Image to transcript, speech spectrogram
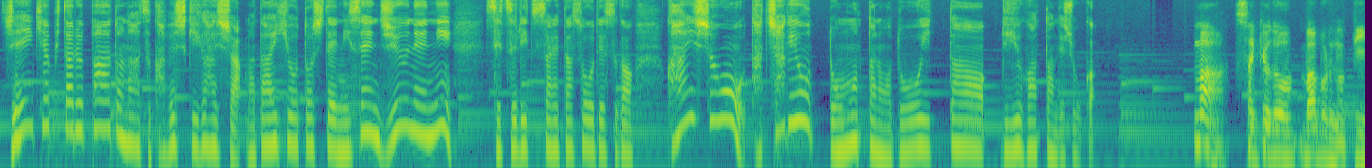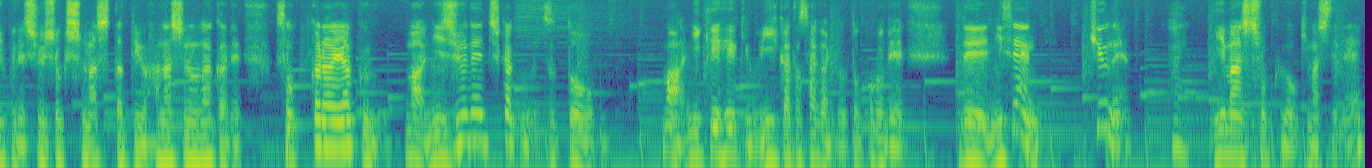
J キャピタルパートナーズ株式会社、まあ、代表として2010年に設立されたそうですが会社を立ち上げようと思ったのはどういった理由があったんでしょうか？まあ、先ほどバブルのピークで就職しましたっていう話の中で、そこから約、まあ、20年近くずっと、まあ、日経平均の言い方下がりのところで、で、2009年、はリーマンショックが起きましてね。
